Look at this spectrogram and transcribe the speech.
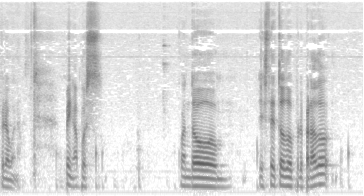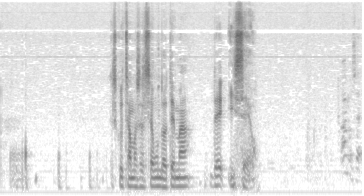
pero bueno. Venga, pues cuando esté todo preparado, escuchamos el segundo tema de Iseo. Vamos a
